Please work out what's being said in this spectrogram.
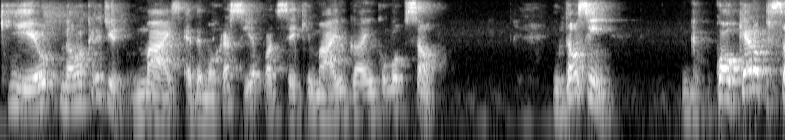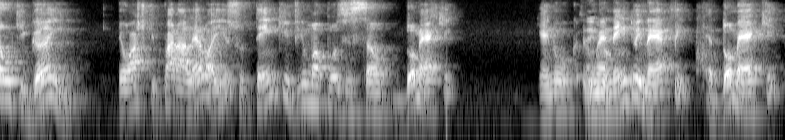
que eu não acredito, mas é democracia, pode ser que maio ganhe como opção. Então, assim, qualquer opção que ganhe, eu acho que paralelo a isso tem que vir uma posição do MEC, que não, não é nem do INEP, é do MEC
